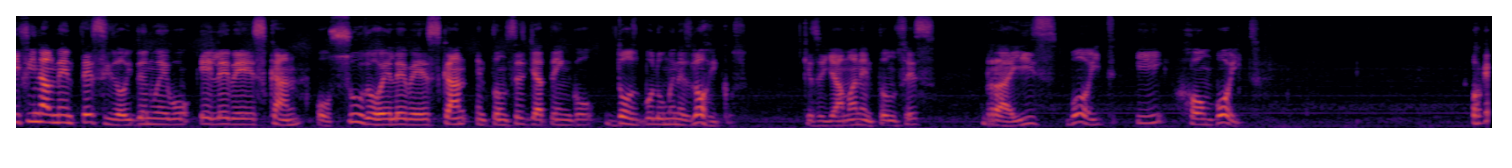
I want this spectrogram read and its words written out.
Y finalmente, si doy de nuevo LB scan o sudo LB scan, entonces ya tengo dos volúmenes lógicos que se llaman entonces raíz void y home void. Ok,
